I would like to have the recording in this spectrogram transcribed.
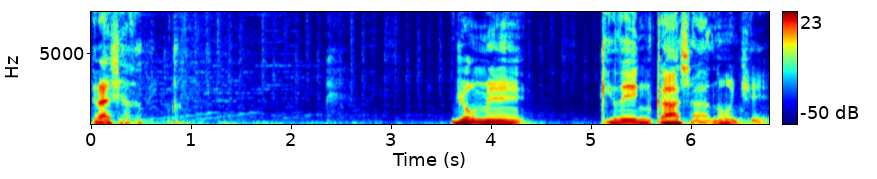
Gracias, Domingo. Yo me quedé en casa anoche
